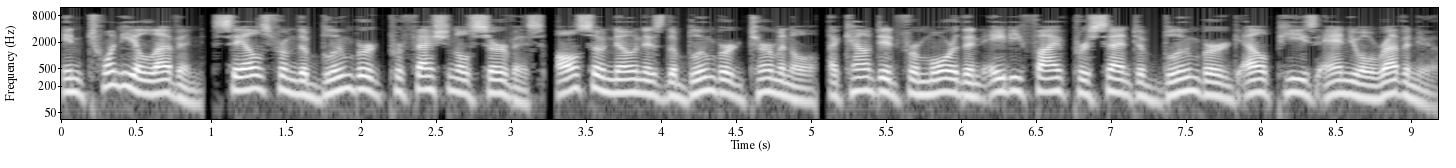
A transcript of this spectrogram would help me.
In 2011, sales from the Bloomberg Professional Service, also known as the Bloomberg Terminal, accounted for more than 85% of Bloomberg LP's annual revenue.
